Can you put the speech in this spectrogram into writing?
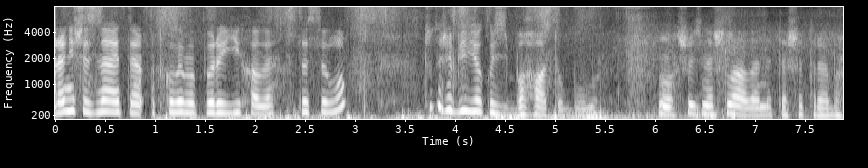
Раніше, знаєте, от коли ми переїхали в це село, тут грибів якось багато було. О, щось знайшла, але не те, що треба.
